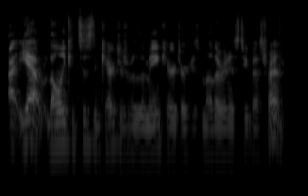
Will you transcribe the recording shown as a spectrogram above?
uh, yeah, the only consistent characters was the main character, his mother, and his two best friends.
